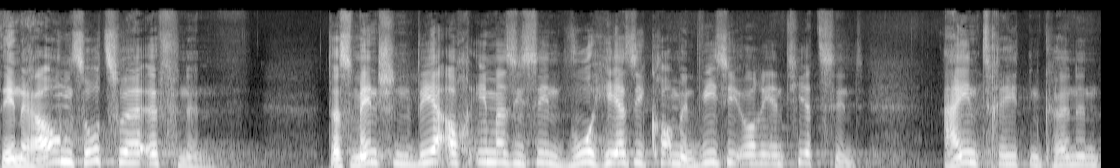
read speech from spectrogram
den Raum so zu eröffnen, dass Menschen, wer auch immer sie sind, woher sie kommen, wie sie orientiert sind, eintreten können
